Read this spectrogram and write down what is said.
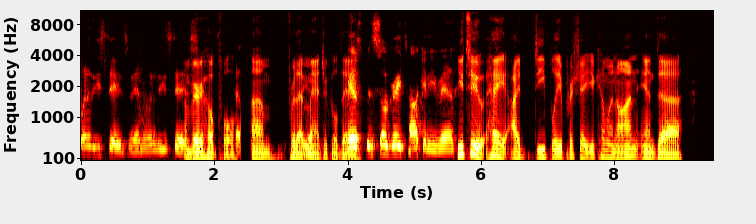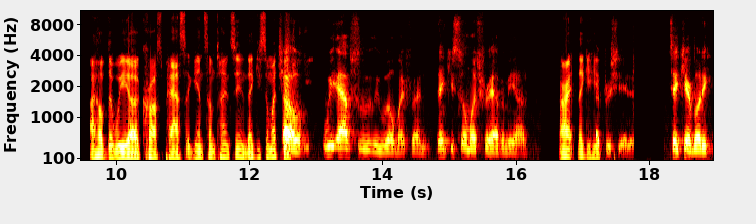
One of these days, man. One of these days. I'm very hopeful um, for that Yeah. magical day. Man, it's been so great talking to you, man. You too. Hey, I deeply appreciate you coming on, and uh, I hope that we uh, cross paths again sometime soon. Thank you so much. Hugh. Oh, we absolutely will, my friend. Thank you so much for having me on. All right. Thank you, I appreciate it. Take care, buddy.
